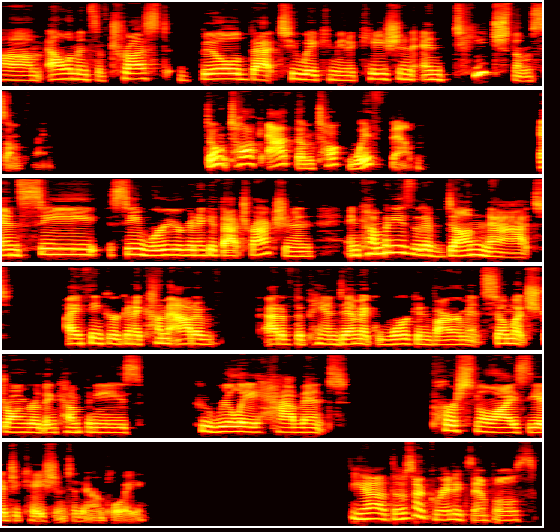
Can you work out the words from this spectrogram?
um, elements of trust, build that two way communication and teach them something. Don't talk at them, talk with them and see, see where you're going to get that traction. And, and companies that have done that, I think are going to come out of, out of the pandemic work environment so much stronger than companies who really haven't personalized the education to their employee. Yeah, those are great examples.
